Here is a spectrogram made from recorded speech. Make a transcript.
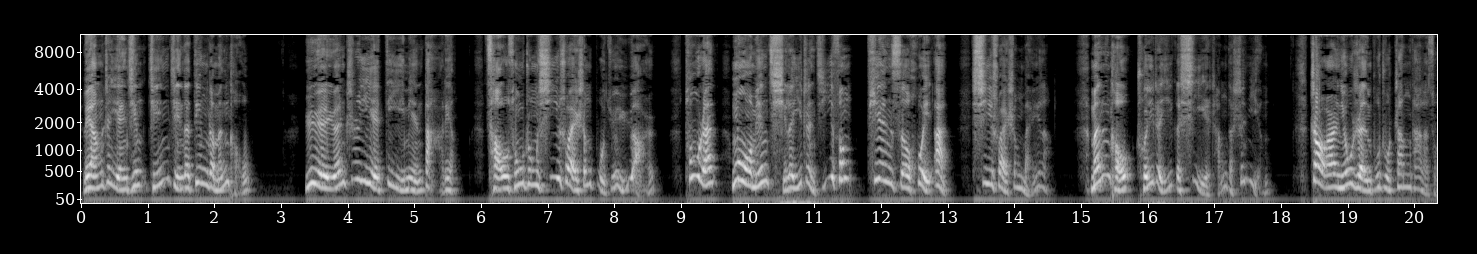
两只眼睛紧紧地盯着门口。月圆之夜，地面大亮，草丛中蟋蟀声不绝于耳。突然，莫名起了一阵疾风，天色晦暗，蟋蟀声没了。门口垂着一个细长的身影。赵二牛忍不住张大了嘴，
